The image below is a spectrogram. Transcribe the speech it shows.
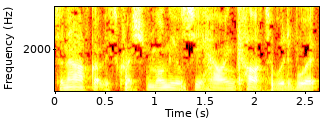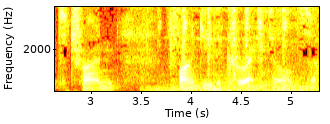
So now I've got this question wrong, you'll see how Encarta would have worked to try and find you the correct answer.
